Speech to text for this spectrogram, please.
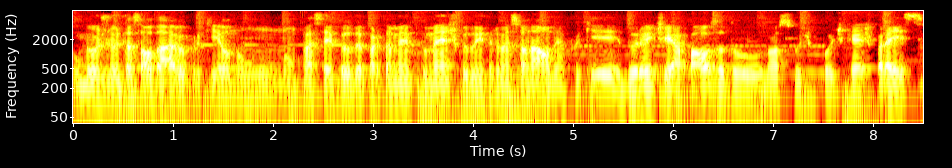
o meu joelho tá saudável porque eu não, não passei pelo departamento médico do Internacional, né? Porque durante a pausa do nosso último podcast para esse,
